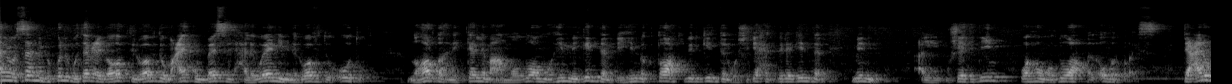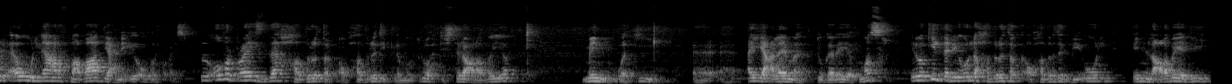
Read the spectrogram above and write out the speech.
أهلا وسهلا بكل متابعي بوابة الوفد ومعاكم باسل الحلواني من الوفد اوتو النهارده هنتكلم عن موضوع مهم جدا بيهم قطاع كبير جدا وشريحه كبيرة جدا من المشاهدين وهو موضوع ال over price تعالوا الأول نعرف مع بعض يعني إيه over price ال over price ده حضرتك أو حضرتك لما تروح تشتري عربية من وكيل أي علامة تجارية في مصر الوكيل ده بيقول لحضرتك أو حضرتك بيقول إن العربية دي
